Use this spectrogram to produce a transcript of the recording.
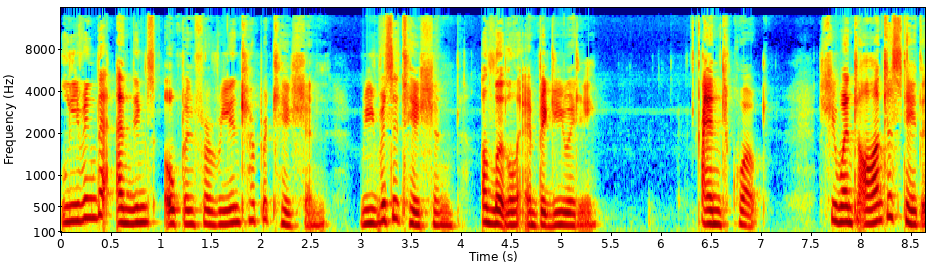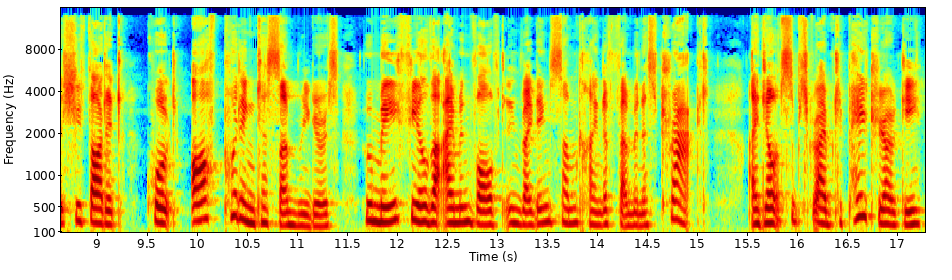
leaving the endings open for reinterpretation, revisitation, a little ambiguity. End quote. She went on to state that she thought it, quote, off putting to some readers who may feel that I'm involved in writing some kind of feminist tract. I don't subscribe to patriarchy,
